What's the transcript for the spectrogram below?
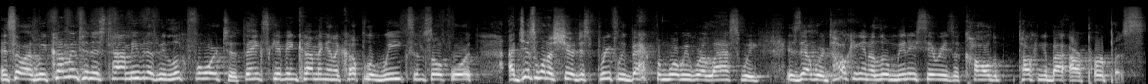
And so, as we come into this time, even as we look forward to Thanksgiving coming in a couple of weeks and so forth, I just want to share just briefly back from where we were last week is that we're talking in a little mini series of called talking about our purpose.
